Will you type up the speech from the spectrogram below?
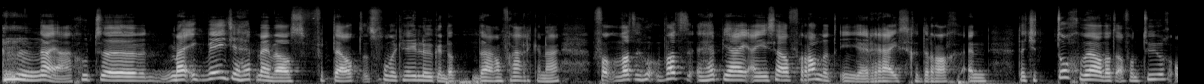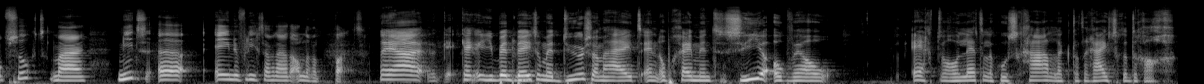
nou ja, goed. eh, maar ik weet, je hebt mij wel eens verteld, dat vond ik heel leuk en dat, daarom vraag ik ernaar. Van wat, wat heb jij aan jezelf veranderd in je reisgedrag? En dat je toch wel dat avontuur opzoekt, maar niet ene vliegtuig naar het andere pakt. Nou ja, kijk, je bent beter met duurzaamheid... en op een gegeven moment zie je ook wel echt wel letterlijk hoe schadelijk dat reisgedrag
